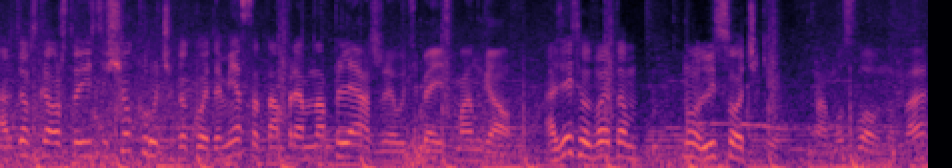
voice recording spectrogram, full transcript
Артем сказал, что есть еще круче какое-то место, там прям на пляже у тебя есть мангал. А здесь вот в этом, ну, лесочке, там условно, да,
